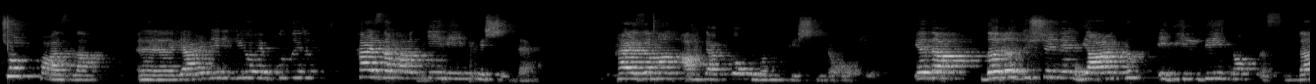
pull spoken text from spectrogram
çok fazla e, yer veriliyor ve bunların her zaman iyiliğin peşinde, her zaman ahlaklı olmanın peşinde olduğu ya da dara düşene yardım edildiği noktasında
